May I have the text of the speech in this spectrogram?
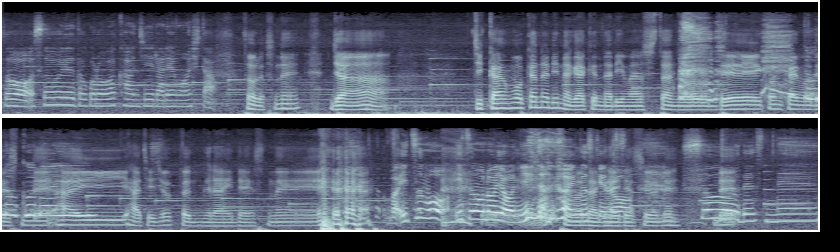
そうそういうところは感じられました。そうですね。じゃあ時間もかなり長くなりましたので 今回もですねはい80分ぐらいですね。まあいつもいつものように長いんですけど。長いですよね。そうですね。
